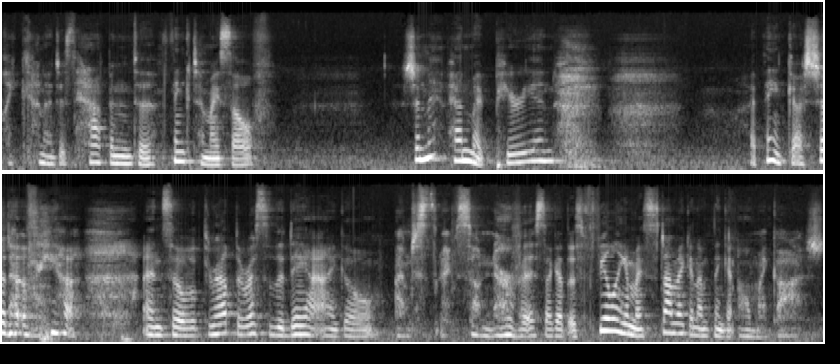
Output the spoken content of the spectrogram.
like kind of just happened to think to myself, shouldn't I have had my period? Think I should have, yeah. And so throughout the rest of the day, I go, I'm just, I'm so nervous. I got this feeling in my stomach, and I'm thinking, oh my gosh,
